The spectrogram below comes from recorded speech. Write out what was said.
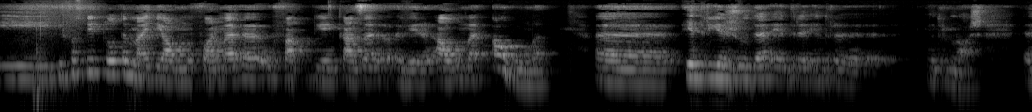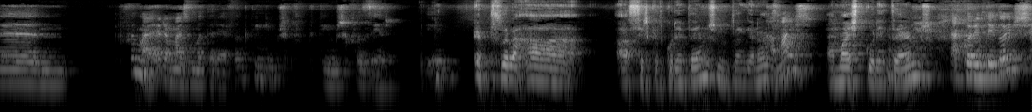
E, e, facilitou também, de alguma forma, uh, o facto de em casa haver alguma, alguma uh, entre ajuda entre, entre, entre nós. Uh, foi mais, era mais uma tarefa que tínhamos que, que tínhamos que fazer. É professora há, há cerca de 40 anos, não estou enganado? Há mais? Há mais de 40 anos. há 42.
